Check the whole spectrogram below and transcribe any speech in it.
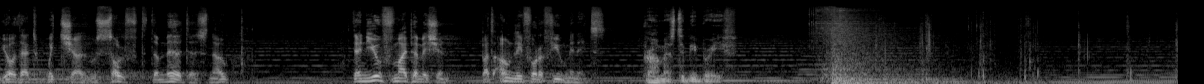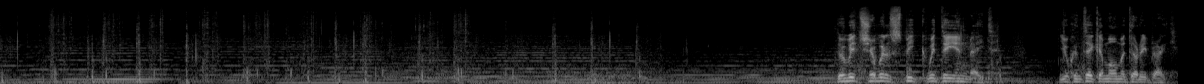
You're that witcher who solved the murders, no? Then you've my permission, but only for a few minutes. Promise to be brief. The Witcher will speak with the inmate. You can take a momentary break.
